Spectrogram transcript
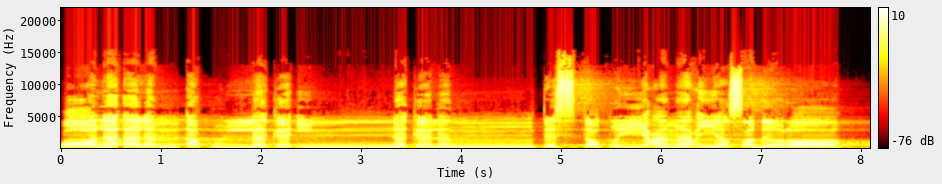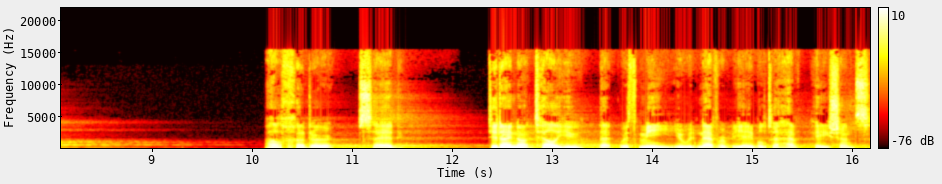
قال الم أقل لك انك لن تستطيع معي صبرا Al Khadr said, Did I not tell you that with me you would never be able to have patience?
